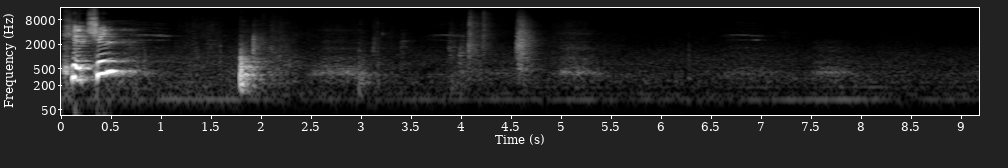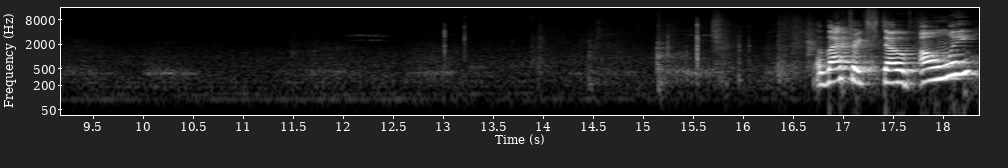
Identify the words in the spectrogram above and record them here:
Kitchen. Electric stove only.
